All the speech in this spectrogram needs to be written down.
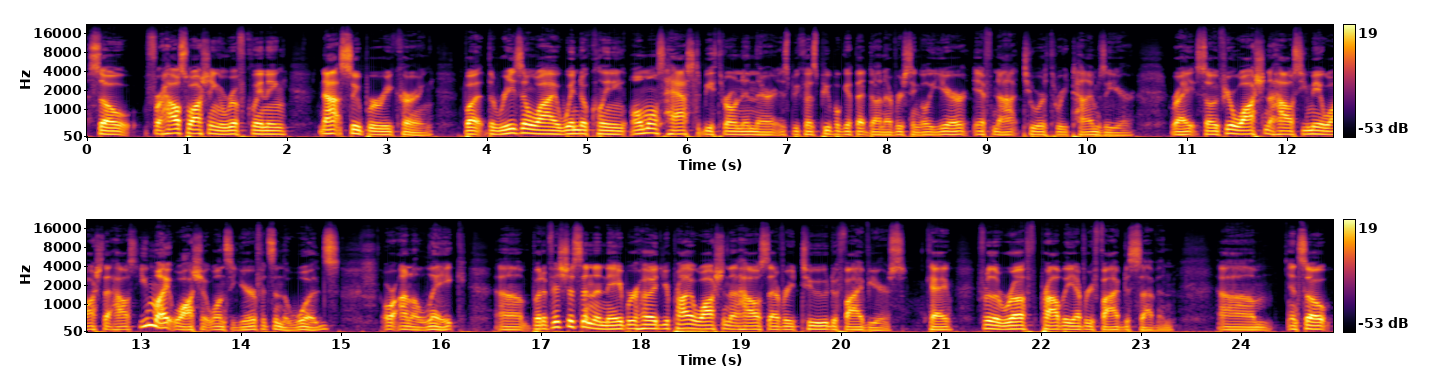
So for house washing and roof cleaning, not super recurring. But the reason why window cleaning almost has to be thrown in there is because people get that done every single year, if not two or three times a year, right? So if you're washing a house, you may wash that house. You might wash it once a year if it's in the woods or on a lake. Uh, but if it's just in a neighborhood, you're probably washing that house every two to five years, okay? For the roof, probably every five to seven. Um, and so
